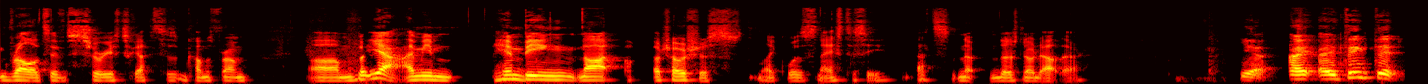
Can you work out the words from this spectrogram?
relative serious skepticism comes from. Um, but yeah, I mean him being not atrocious like was nice to see. That's no, there's no doubt there. Yeah, I, I think that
